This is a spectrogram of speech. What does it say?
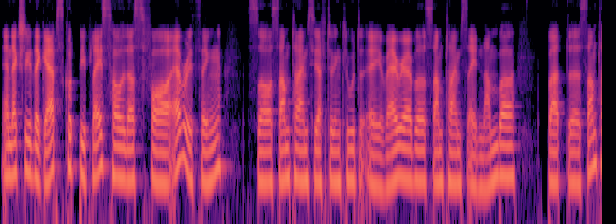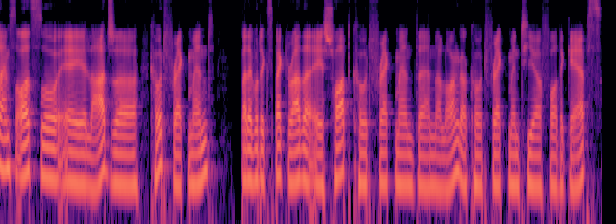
And actually the gaps could be placeholders for everything. So sometimes you have to include a variable, sometimes a number, but uh, sometimes also a larger code fragment but I would expect rather a short code fragment than a longer code fragment here for the gaps.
